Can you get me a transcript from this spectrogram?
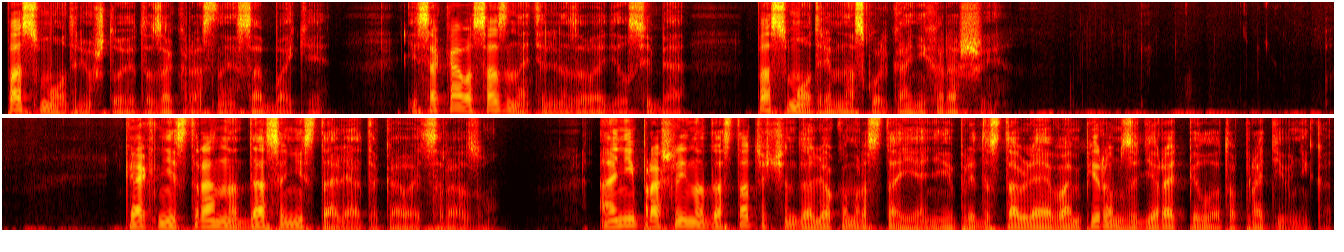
«Посмотрим, что это за красные собаки». Исакава сознательно заводил себя. Посмотрим, насколько они хороши. Как ни странно, Даса не стали атаковать сразу. Они прошли на достаточно далеком расстоянии, предоставляя вампирам задирать пилотов противника.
